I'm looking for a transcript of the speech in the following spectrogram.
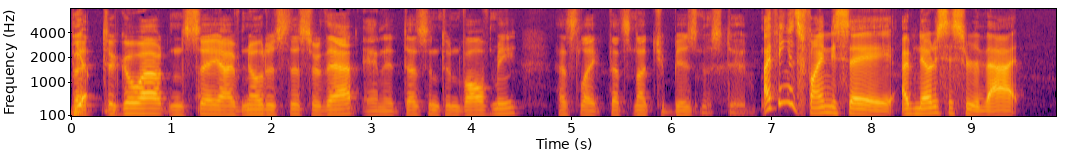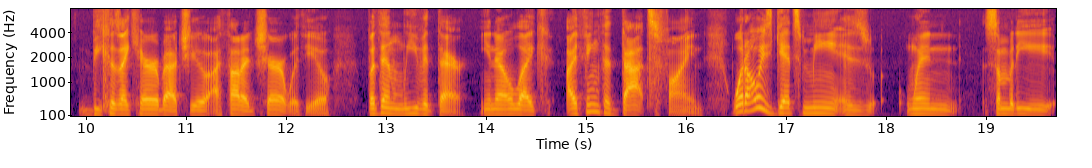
But Yep. to go out and say I've noticed this or that and it doesn't involve me, that's like that's not your business, dude. I think it's fine to say I've noticed this or that because I care about you. I thought I'd share it with you, but then leave it there. You know, like I think that that's fine. What always gets me is when somebody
